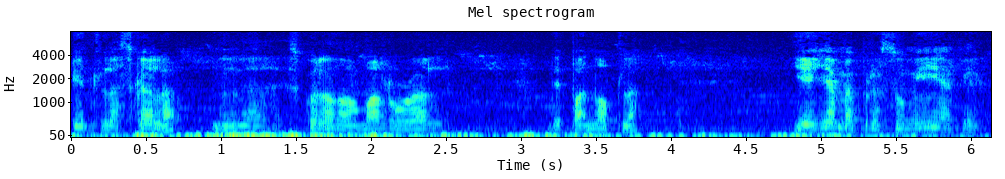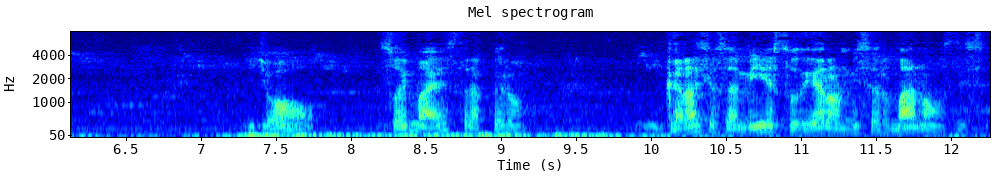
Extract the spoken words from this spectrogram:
en Tlaxcala, en la Escuela Normal Rural de Panotla, y ella me presumía que yo soy maestra, pero gracias a mí estudiaron mis hermanos, dice,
